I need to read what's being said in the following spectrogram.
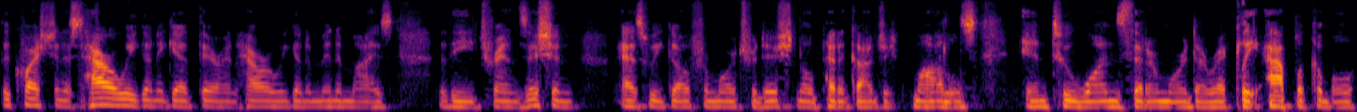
The question is how are we going to get there and how are we going to minimize the transition as we go from more traditional pedagogic models into ones that are more directly applicable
